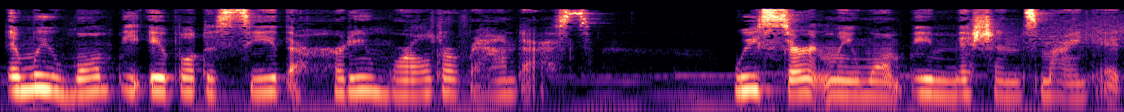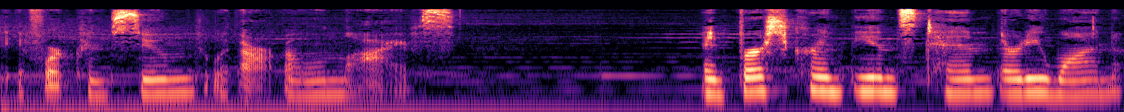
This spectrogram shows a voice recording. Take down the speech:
then we won't be able to see the hurting world around us we certainly won't be missions minded if we're consumed with our own lives. In 1 Corinthians 10:31,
